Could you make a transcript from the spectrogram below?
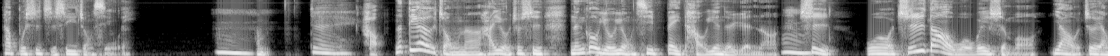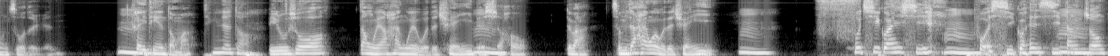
它不是只是一种行为。嗯嗯，对，好，那第二种呢，还有就是能够有勇气被讨厌的人呢，嗯，是我知道我为什么要这样做的人，嗯，可以听得懂吗？听得懂。比如说，当我要捍卫我的权益的时候，嗯，对吧？什么叫捍卫我的权益？嗯，夫妻关系、嗯，婆媳关系当中，嗯，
